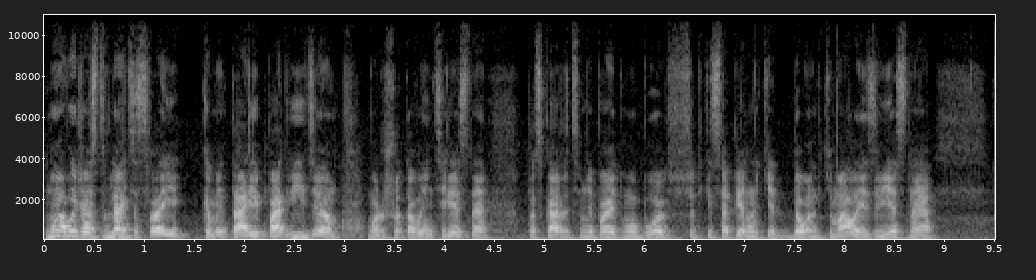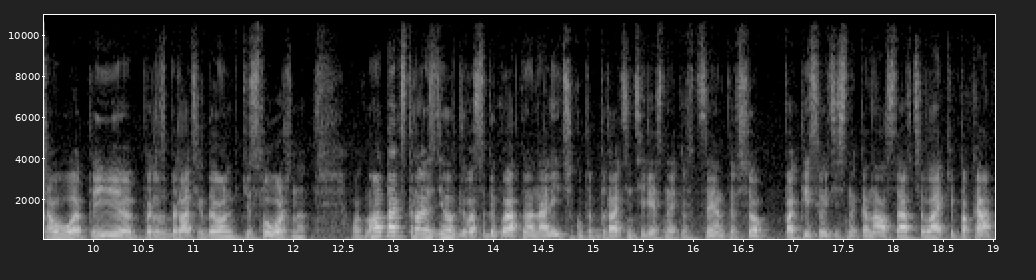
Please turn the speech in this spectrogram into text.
Ну а вы же оставляйте свои комментарии под видео. Может что-то вы интересное подскажете мне по этому бою. Все-таки соперники довольно-таки малоизвестные. Вот, и разбирать их довольно-таки сложно. Вот. Ну а так стараюсь сделать для вас адекватную аналитику, подбирать интересные коэффициенты. Все, подписывайтесь на канал, ставьте лайки. Пока!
